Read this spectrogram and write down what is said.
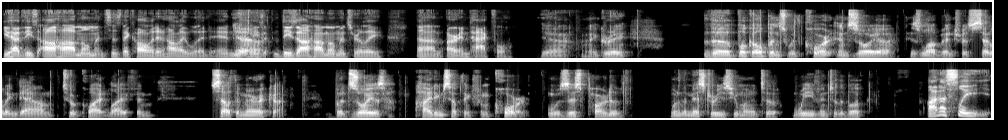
You have these aha moments, as they call it in Hollywood, and uh, yeah. uh, these these aha moments really um, are impactful. Yeah, I agree. The book opens with Court and Zoya, his love interest, settling down to a quiet life in South America but Zoya's hiding something from Court. Was this part of one of the mysteries you wanted to weave into the book? Honestly,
